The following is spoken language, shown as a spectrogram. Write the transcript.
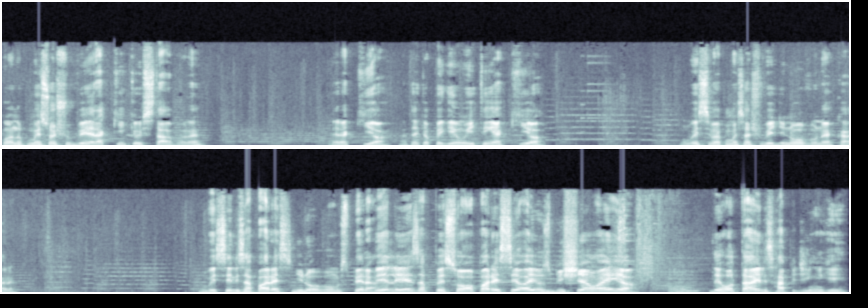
Quando começou a chover era aqui que eu estava, né? Era aqui, ó. Até que eu peguei um item aqui, ó. Vamos ver se vai começar a chover de novo, né, cara? Vamos ver se eles aparecem de novo. Vamos esperar. Beleza, pessoal. Apareceu aí os bichão aí, ó. Vamos derrotar eles rapidinho aqui.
